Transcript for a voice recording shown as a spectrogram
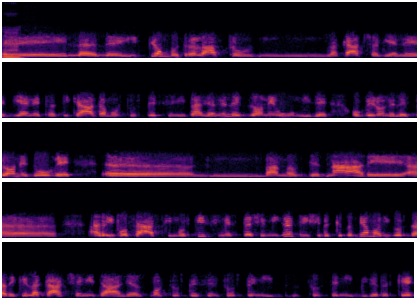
Mm. Eh, il, il, il, piombo tra l'altro mh, la caccia viene, viene, praticata molto spesso in Italia nelle zone umide, ovvero nelle zone dove eh, vanno a svernare, eh, a riposarsi moltissime specie migratrici perché dobbiamo ricordare che la caccia in Italia molto spesso è insostenibile perché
